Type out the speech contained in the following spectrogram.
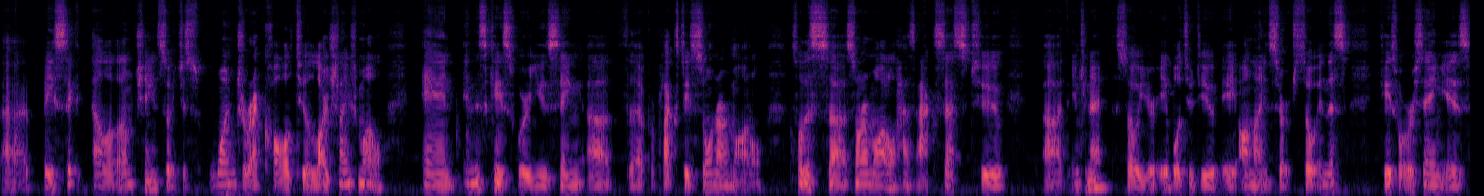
uh, basic LLM chain. So it's just one direct call to a large language model. And in this case, we're using uh, the Perplexity Sonar model. So this Sonar model has access to the internet, so you're able to do a online search. So in this case, what we're saying is,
